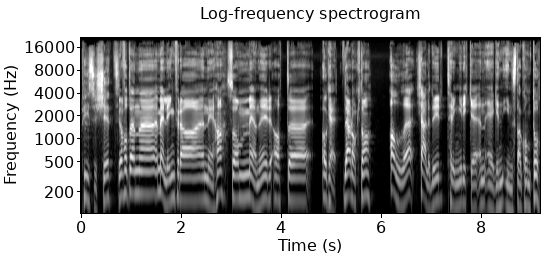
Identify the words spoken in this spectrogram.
piece of shit. Vi har fått en uh, melding fra Neha som mener at uh, OK, det er nok nå. Alle kjæledyr trenger ikke en egen Insta-konto.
